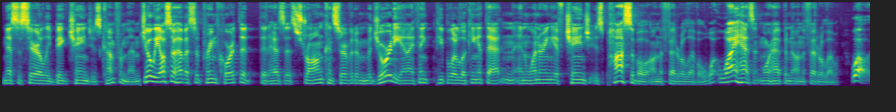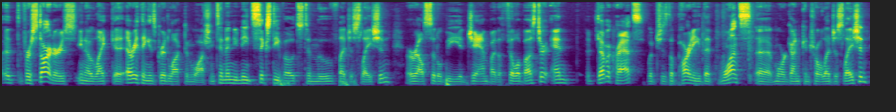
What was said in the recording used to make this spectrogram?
necessarily big changes come from them. Joe, we also have a Supreme Court that, that has a strong conservative majority, and I think people are looking at that and, and wondering if change is possible on the federal level. Why hasn't more happened on the federal level? Well, uh, for starters, you know, like uh, everything is gridlocked in Washington, and you need 60 votes to move legislation, or else it'll be jammed by the filibuster. And Democrats, which is the party that wants uh, more gun control legislation,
